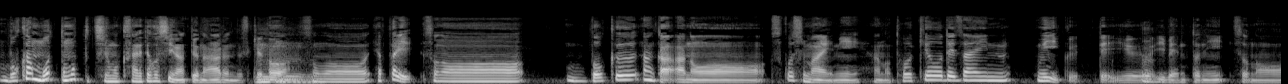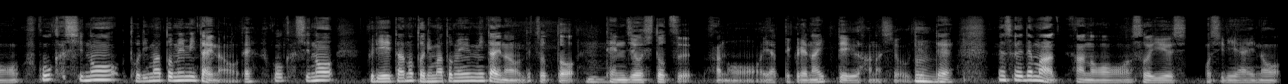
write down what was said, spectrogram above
僕はもっともっと注目されてほしいなっていうのはあるんですけど、うんその、やっぱり、その、僕なんかあの、少し前に、あの、東京デザインウィークっていうイベントに、その、福岡市の取りまとめみたいなので、福岡市のクリエイターの取りまとめみたいなので、ちょっと展示を一つ、あの、やってくれないっていう話を受けて、で、それでまあ、あの、そういうしお知り合いの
